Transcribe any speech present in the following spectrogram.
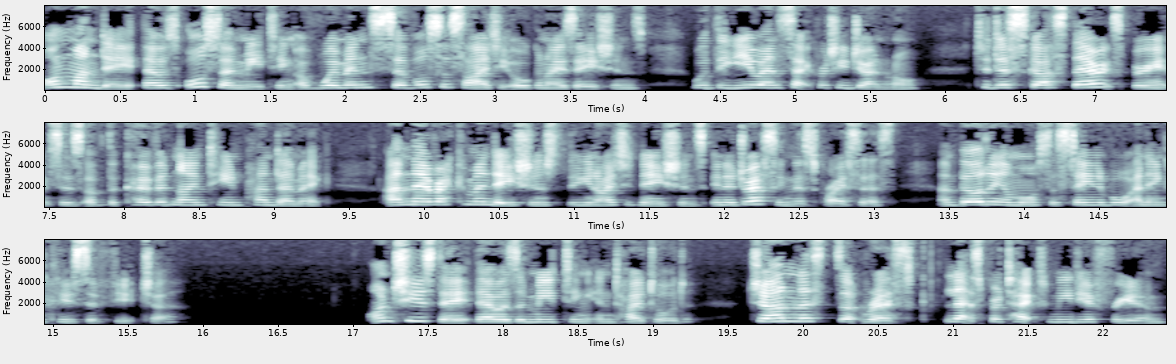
On Monday, there was also a meeting of women's civil society organizations with the UN Secretary General to discuss their experiences of the COVID 19 pandemic and their recommendations to the United Nations in addressing this crisis and building a more sustainable and inclusive future. On Tuesday, there was a meeting entitled Journalists at Risk Let's Protect Media Freedom,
